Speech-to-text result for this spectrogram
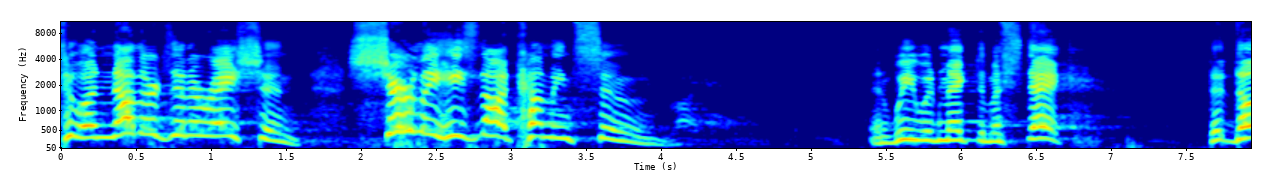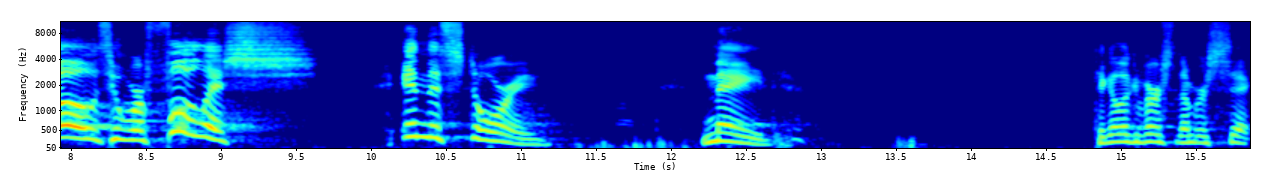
to another generation. Surely He's not coming soon. And we would make the mistake that those who were foolish in this story made. Take a look at verse number six.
